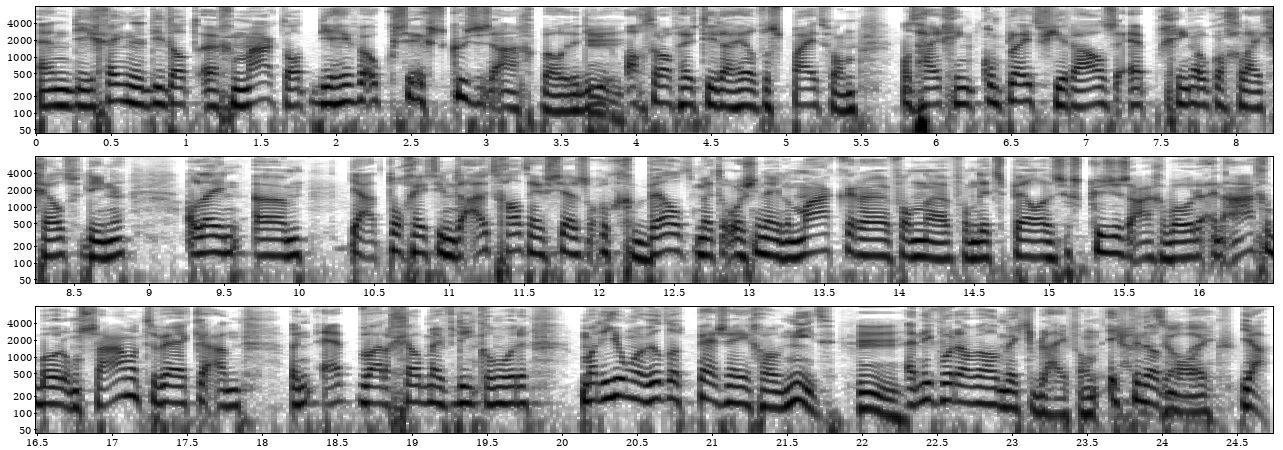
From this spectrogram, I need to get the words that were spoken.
En diegene die dat gemaakt had, die heeft ook zijn excuses aangeboden. Die, Mm. Achteraf heeft hij daar heel veel spijt van, want hij ging compleet viraal. Zijn app ging ook al gelijk geld verdienen. Alleen, um, ja, toch heeft hij hem eruit gehaald. Hij heeft zelfs ook gebeld met de originele maker uh, van, uh, van dit spel en zijn excuses aangeboden. En aangeboden om samen te werken aan een app waar er geld mee verdiend kan worden. Maar die jongen wil dat per se gewoon niet. Hmm. En ik word daar wel een beetje blij van. Ik Ja, vind dat mooi. leuk. Ja.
